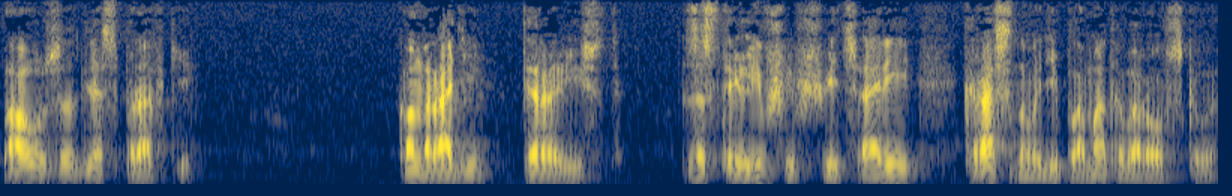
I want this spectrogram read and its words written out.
Пауза для справки. Конради – террорист, застреливший в Швейцарии красного дипломата Воровского.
